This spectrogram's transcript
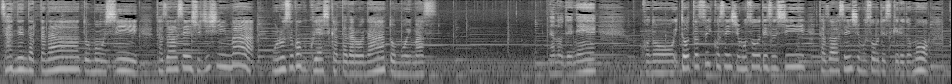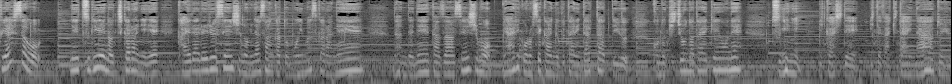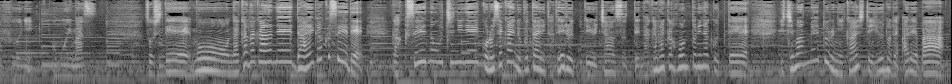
残念だったなと思うし田澤選手自身はものすごく悔しかっただろうなと思います。なのでねこの伊藤達彦選手もそうですし田澤選手もそうですけれども悔しさを、ね、次への力にね変えられる選手の皆さんかと思いますからね。なんでね田澤選手もやはりこの世界の舞台に立ったっていうこの貴重な体験をね次に生かしていただきたいなというふうに思います。そしてもうなかなかね大学生で学生のうちにねこの世界の舞台に立てるっていうチャンスってなかなか本当になくって1万メートルに関して言うのであれば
